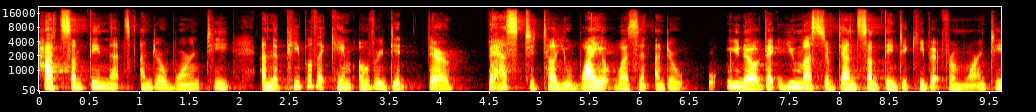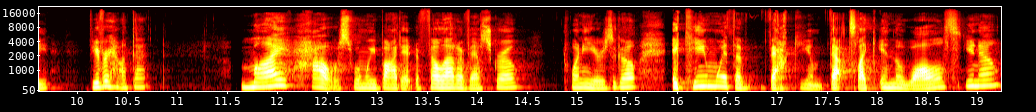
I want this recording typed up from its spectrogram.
had something that's under warranty and the people that came over did their best to tell you why it wasn't under, you know, that you must have done something to keep it from warranty. Have you ever had that? My house, when we bought it, it fell out of escrow 20 years ago. It came with a vacuum that's like in the walls, you know,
